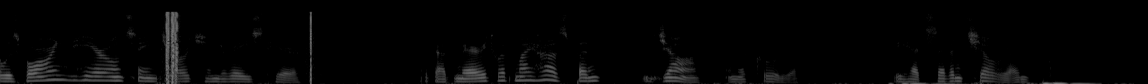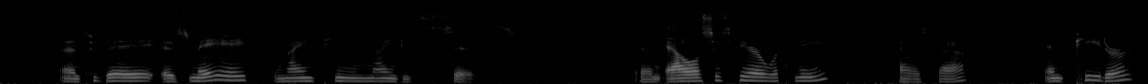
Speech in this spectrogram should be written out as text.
was born here on St. George and raised here. I got married with my husband, John Merculief. We had seven children. And today is May 8, 1996. And Alice is here with me, Alice Dath, and Peter.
